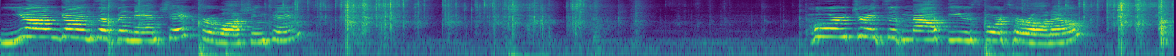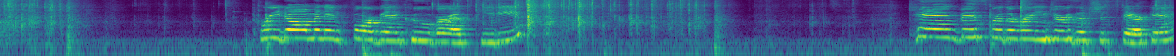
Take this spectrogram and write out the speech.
Young Guns of Bonanchik for Washington. Portraits of Matthews for Toronto. Predominant for Vancouver of Petey. Canvas for the Rangers of Shesterkin.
